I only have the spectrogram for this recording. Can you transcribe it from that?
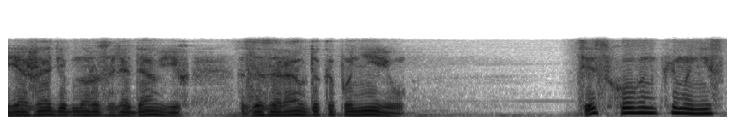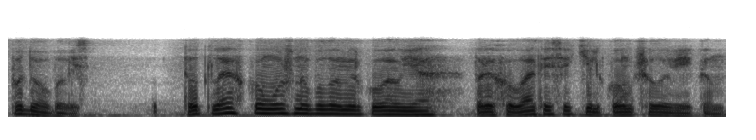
я жадібно розглядав їх, зазирав до капонірів. Ці схованки мені сподобались. Тут легко можна було, міркував я, переховатися кільком чоловікам.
